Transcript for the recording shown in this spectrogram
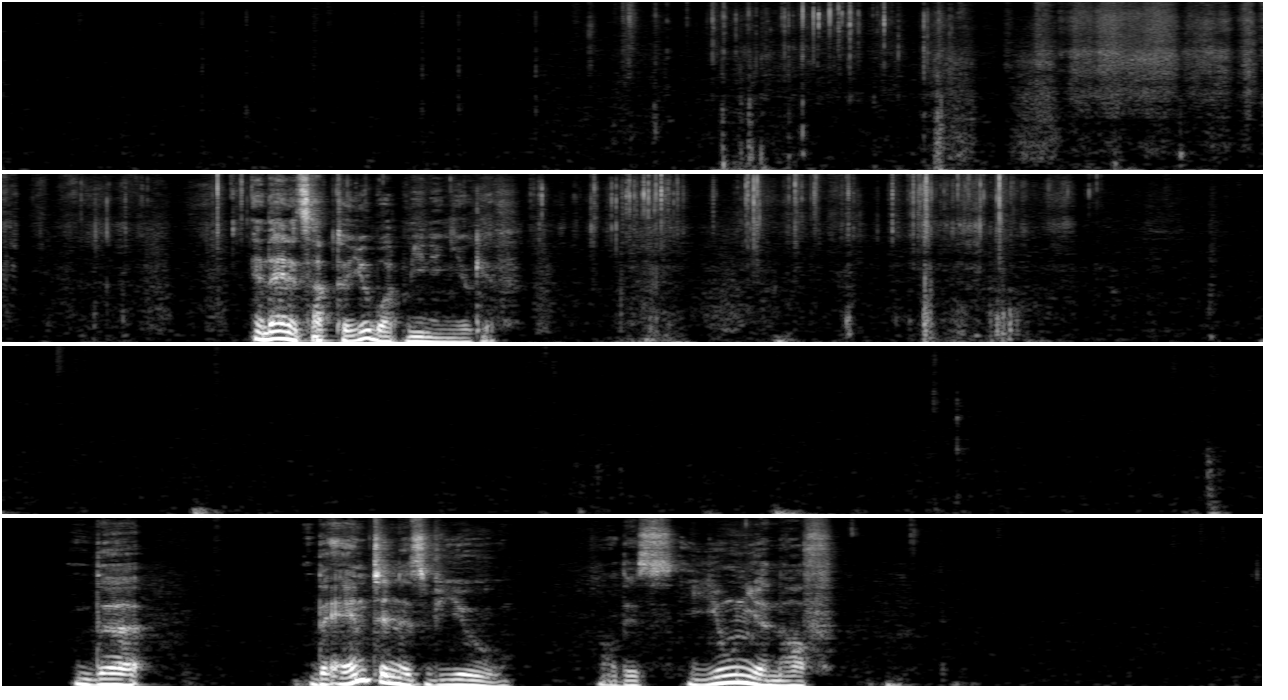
And then it's up to you what meaning you give. The the emptiness view or this union of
